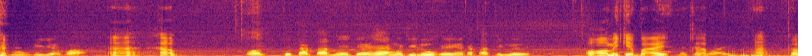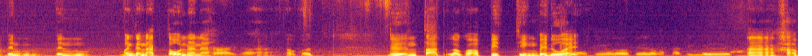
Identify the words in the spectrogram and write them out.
ลูกลูกดีเยอะกว่า อ่าครับ เพราะที่ตัดตัดนี่เจอแห้งไม่กี่ลูกเองก็ตัดทิ้งเลย อ๋อไม่เก็บไว้ไม่คเก็รับบไว้อ่าก็เป็นเป็นมันก็หนักต้นนะนะใช่ใช่อ่าเราก็เดินตัดแล้วก็ปิดทิ้งไปด้วย เจอเราเจอเราก็ตัดทิ้งไปเลยอ่าครับ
